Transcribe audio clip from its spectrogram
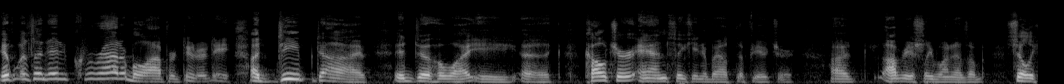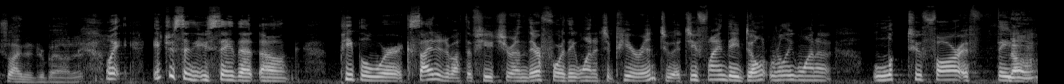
It was an incredible opportunity, a deep dive into Hawaii uh, culture and thinking about the future. Uh, obviously, one of them still excited about it. Well, interesting that you say that. Uh, people were excited about the future and therefore they wanted to peer into it. Do you find they don't really want to look too far if they no,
